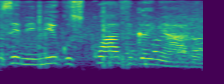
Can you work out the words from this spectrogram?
Os inimigos quase ganharam.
